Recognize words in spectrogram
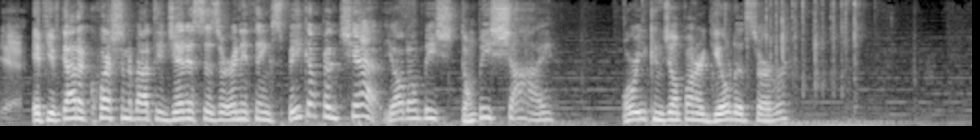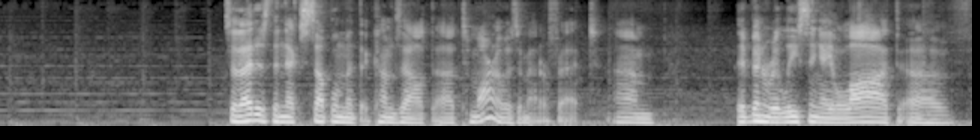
yeah. If you've got a question about the Genesis or anything, speak up in chat. Y'all don't be sh- don't be shy, or you can jump on our Guilded server. So that is the next supplement that comes out uh, tomorrow, as a matter of fact. Um, they've been releasing a lot of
